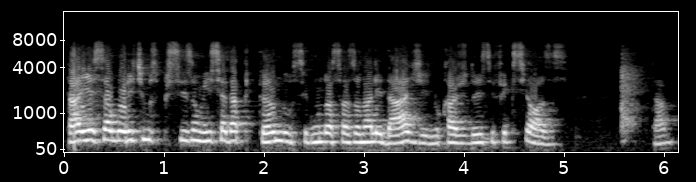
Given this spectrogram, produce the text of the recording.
Tá? E esses algoritmos precisam ir se adaptando segundo a sazonalidade, no caso de doenças infecciosas. tá?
